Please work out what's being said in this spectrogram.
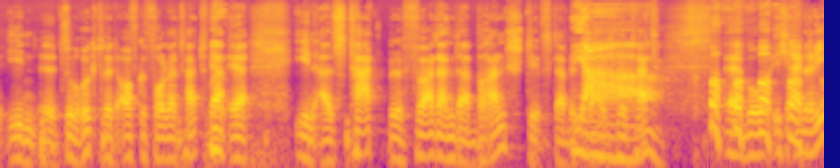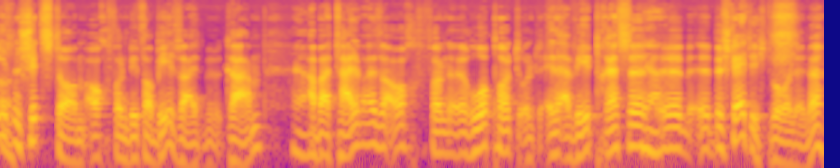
ihn äh, zum Rücktritt aufgefordert hat, weil Ja. er ihn als tatbefördernder Brandstifter bezeichnet Ja. hat, äh, wo ich einen riesen Shitstorm auch von BVB-Seite bekam, aber teilweise auch von äh, Ruhrpott und NRW-Presse Ja. äh, bestätigt wurde. Ne?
